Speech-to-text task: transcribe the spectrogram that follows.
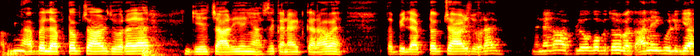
अभी यहाँ पे लैपटॉप चार्ज हो रहा है यार। ये चार्ज यहाँ से कनेक्ट करा हुआ है। तभी लैपटॉप चार्ज हो रहा है। मैंने कहा, आप लोगों को तो मैं बताने ही भूल गया।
